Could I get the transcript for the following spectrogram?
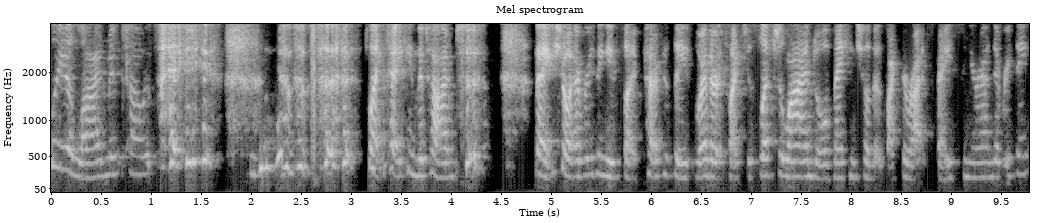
probably alignment, I would say, because it's uh, like taking the time to make sure everything is like perfectly, whether it's like just left aligned or making sure there's like the right spacing around everything.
